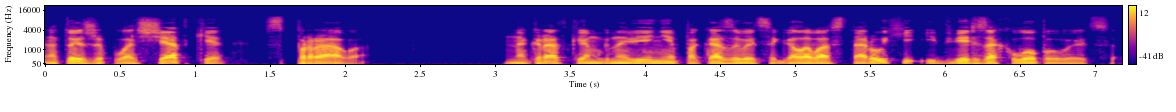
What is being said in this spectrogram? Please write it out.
на той же площадке, справа. На краткое мгновение показывается голова старухи, и дверь захлопывается.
